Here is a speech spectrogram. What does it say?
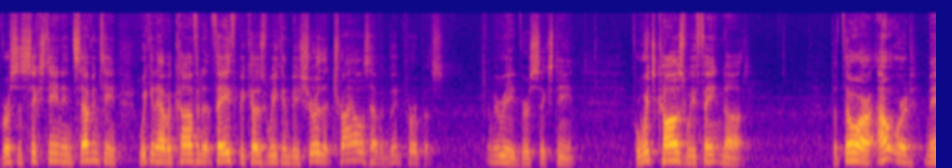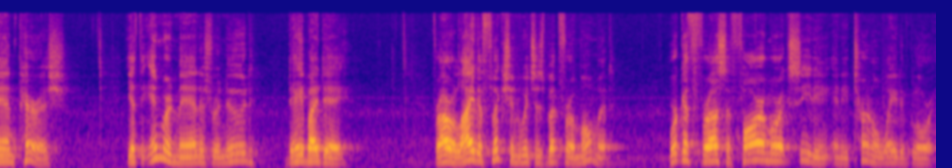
Verses 16 and 17, we can have a confident faith because we can be sure that trials have a good purpose. Let me read verse 16. For which cause we faint not. But though our outward man perish, Yet the inward man is renewed day by day. For our light affliction, which is but for a moment, worketh for us a far more exceeding and eternal weight of glory.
